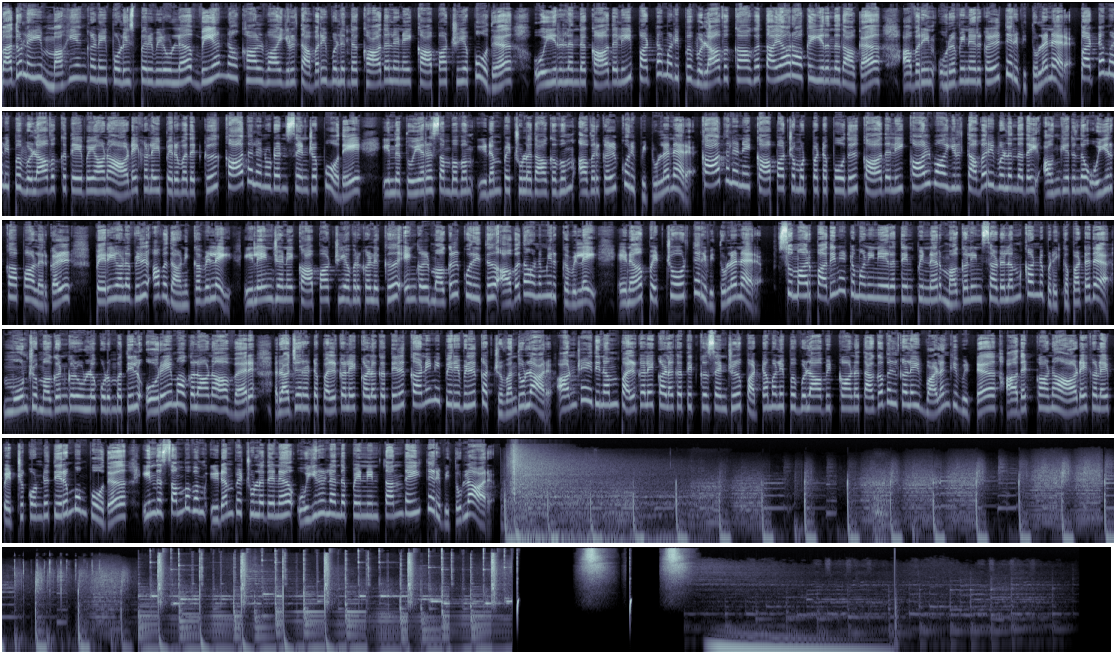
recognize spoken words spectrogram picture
Badulla Mahiyangana police பிரிவில் உள்ள Vienna கால்வாயில் தவறி விழுந்த காதலனை காப்பாற்றிய போது உயிரிழந்த காதலி பட்டமளிப்பு விழாவுக்காக தயாராக இருந்ததாக அவரின் உறவினர்கள் தெரிவித்துள்ளனர். பட்டமளிப்பு விழாவுக்கு தேவையான ஆடைகளை பெறுவதற்கு காதலனுடன் சென்ற போதே இந்த துயர சம்பவம் இடம்பெற்றுள்ளதாகவும் அவர்கள் குறிப்பிட்டுள்ளனர். காதலனை காப்பாற்ற முற்பட்ட போது காதலி கால்வாயில் தவறி விழுந்ததை அங்கிருந்த உயிர்காப்பாளர்கள் பெரிய அளவில் அவதானிக்கவில்லை. இளைஞனை காப்பாற்றியவர்களுக்கு எங்கள் மகள் குறித்து அவதானம் இருக்கவில்லை என பெற்றோர் தெரிவித்துள்ளனர். சுமார் பதினெட்டு மணி நேரத்தின் பின்னர் மகளின் சடலம் கண்டுபிடிக்கப்பட்டது. மூன்று மகன்கள் உள்ள குடும்பத்தில் ஒரே மகளான அவர் ரஜரட்ட பல்கலைக்கழகத்தில் கணினி பிரிவில் கற்று வந்துள்ளார். அன்றைய தினம் பல்கலைக்கழகத்திற்கு சென்று பட்டமளிப்பு விழாவிற்கான தகவல்களை வழங்கிவிட்டு அதற்கான ஆடைகளை பெற்றுக்கொண்டு திரும்பும் போது இந்த சம்பவம் இடம்பெற்றுள்ளதென உயிரிழந்த பெண்ணின் தந்தை தெரிவித்துள்ளார்.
